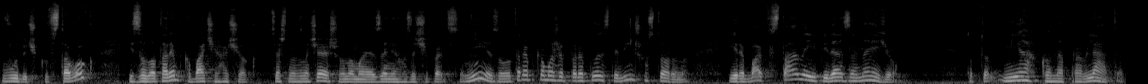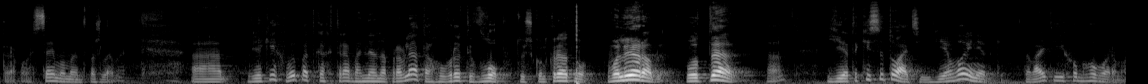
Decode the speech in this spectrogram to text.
вудочку в ставок, і золота рибка бачить гачок. Це ж не означає, що вона має за нього зачепитися. Ні, золота рибка може переплисти в іншу сторону. І рибак встане і піде за нею. Тобто м'яко направляти треба. Ось цей момент важливий. Е, в яких випадках треба не направляти, а говорити в лоб. Тобто конкретно Валера, бля, от те. Є такі ситуації, є винятки. Давайте їх обговоримо.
